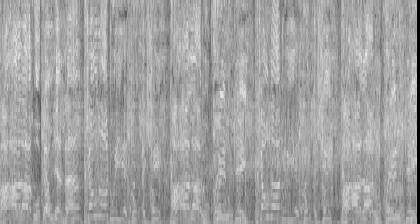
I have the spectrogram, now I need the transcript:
မအလာကိုပြောင်းပြန်လှမ်းကျောင်းသားတွေရဲ့ဒုအရေးမအလာတို့ခွေးလို့ပြေးကျောင်းသားတွေရဲ့ဒုအရေးမအလာတို့ခွေးလို့ပြေး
